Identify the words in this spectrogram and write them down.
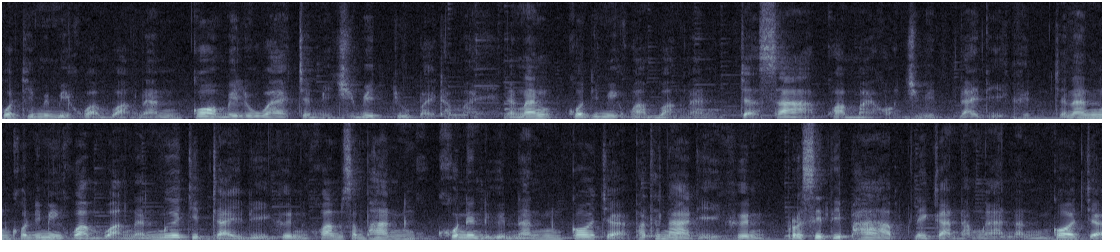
คนที่ไม่มีความหวังนั้น ก็ไม่รู้ว่าจะมีชีวิตอยู่ไปทำไม ดังนั้นคนที่มีความหวังนั้นจะทราบความหมายของชีวิตได้ดีขึ้น ฉะนั้นคนที่มีความหวังนั้นเมื่อจิตใจดีขึ้น ความสัมพันธ์คนอื่นๆนั้นก็จะพัฒนาดีขึ้น ประสิทธิภาพในการทำงานนั้นก็จะ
